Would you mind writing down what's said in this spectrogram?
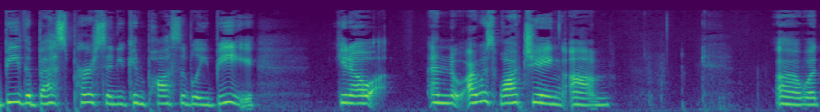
be the best person you can possibly be. You know, and I was watching um uh what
